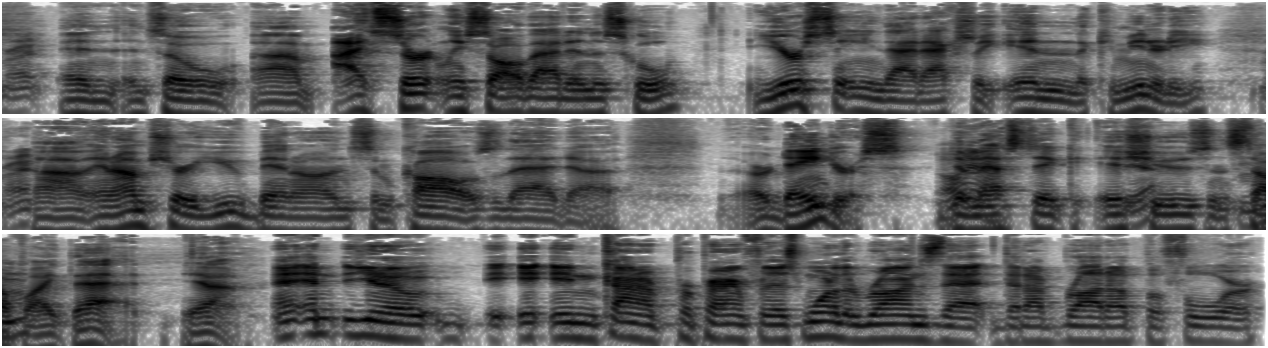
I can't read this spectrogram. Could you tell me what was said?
right and and so um, i certainly saw that in the school you're seeing that actually in the community, Right. uh, and I'm sure you've been on some calls that uh, are dangerous, Oh, yeah. Mm-hmm. domestic issues and stuff like that. Yeah, And, and you know, in, in kind of preparing for this, one of the runs that, that I've brought up before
